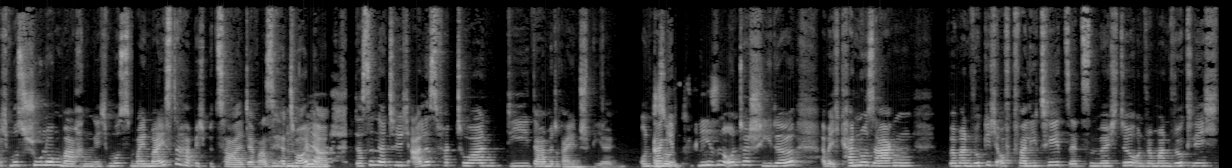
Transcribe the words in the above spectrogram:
Ich muss Schulung machen, ich muss, mein Meister habe ich bezahlt, der war sehr teuer. Mhm. Das sind natürlich alles Faktoren, die damit reinspielen. Und da also, gibt es Riesenunterschiede, aber ich kann nur sagen, wenn man wirklich auf Qualität setzen möchte und wenn man wirklich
